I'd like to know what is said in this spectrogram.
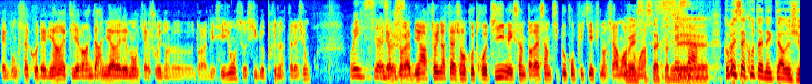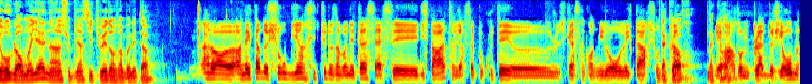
et donc ça collait bien. Et puis il y avait un dernier élément qui a joué dans, le, dans la décision, c'est aussi le prix de l'installation. Oui, J'aurais bien fait une installation en côte rôtie, mais que ça me paraissait un petit peu compliqué financièrement à ce moment-là. C'est ça, ça. Combien ça coûte un hectare de chirouble en moyenne hein, Je suis bien situé dans un bon état? Alors, euh, un hectare de chirouble bien situé dans un bon état, c'est assez disparate. Ça veut dire que ça peut coûter euh, jusqu'à 50 000 euros l'hectare sur les rares zones plates de chirouble,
